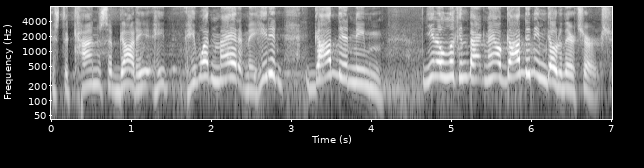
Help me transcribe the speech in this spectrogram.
It's the kindness of God. He, he, he wasn't mad at me. He didn't, God didn't even, you know, looking back now, God didn't even go to their church.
